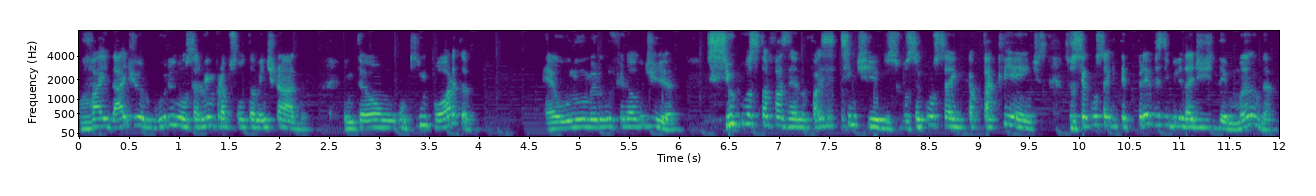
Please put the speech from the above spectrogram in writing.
vaidade e orgulho não servem para absolutamente nada. Então, o que importa é o número no final do dia. Se o que você está fazendo faz sentido, se você consegue captar clientes, se você consegue ter previsibilidade de demanda,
